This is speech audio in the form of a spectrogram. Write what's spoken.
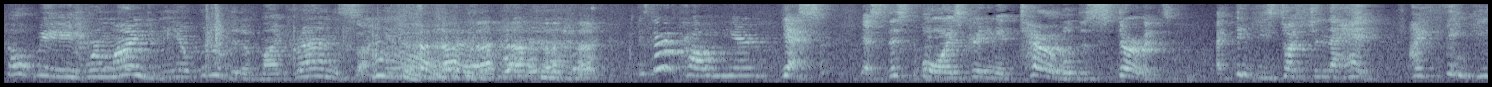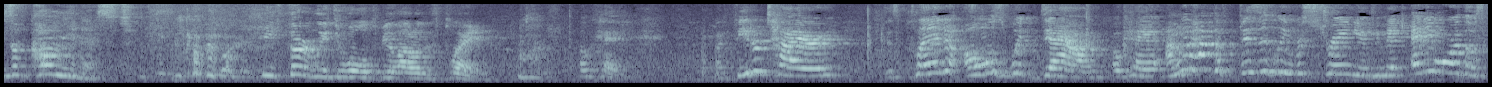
Help me. It reminded me a little bit of my grandson. Is there a problem here? Yes. Yes, this boy is creating a terrible disturbance. I think he's touched in the head. I think he's a communist. he's certainly too old to be allowed on this plane. Okay. My feet are tired. This planet almost went down, okay? I'm gonna have to physically restrain you if you make any more of those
